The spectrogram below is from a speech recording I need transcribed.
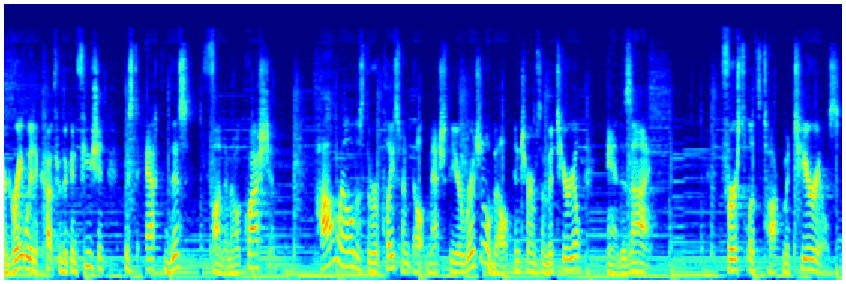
A great way to cut through the confusion is to ask this fundamental question how well does the replacement belt match the original belt in terms of material and design? First, let's talk materials.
